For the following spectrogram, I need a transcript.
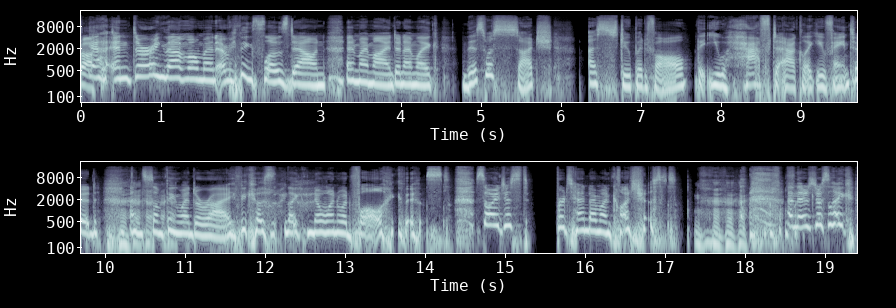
Yeah, and during that moment, everything slows down in my mind, and I'm like, "This was such a stupid fall that you have to act like you fainted, and something went awry because oh like no one would fall like this." So I just pretend I'm unconscious. and there's just like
